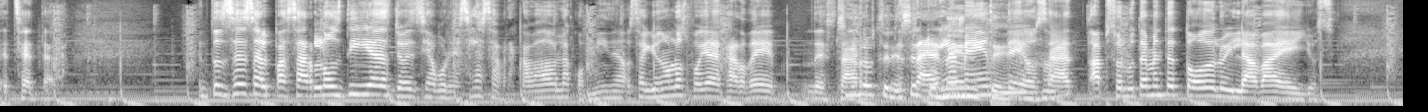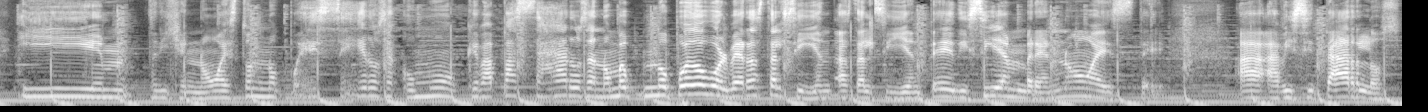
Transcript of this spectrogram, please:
etcétera. Entonces, al pasar los días, yo decía, bueno, ya se les habrá acabado la comida. O sea, yo no los voy a dejar de, de estar, sí, de traer la mente. O sea, absolutamente todo lo hilaba a ellos. Y dije, no, esto no puede ser, o sea, ¿cómo? ¿Qué va a pasar? O sea, no, me, no puedo volver hasta el siguiente, hasta el siguiente diciembre, ¿no? Este, a, visitarlos.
